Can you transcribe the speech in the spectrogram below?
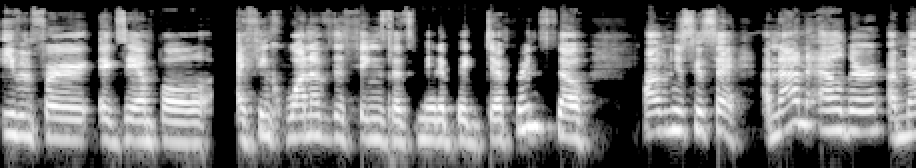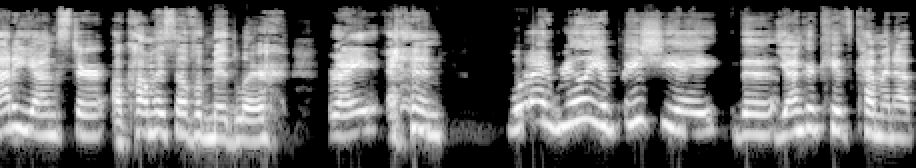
even for example I think one of the things that's made a big difference so I'm just gonna say, I'm not an elder, I'm not a youngster, I'll call myself a middler, right? And what I really appreciate the younger kids coming up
